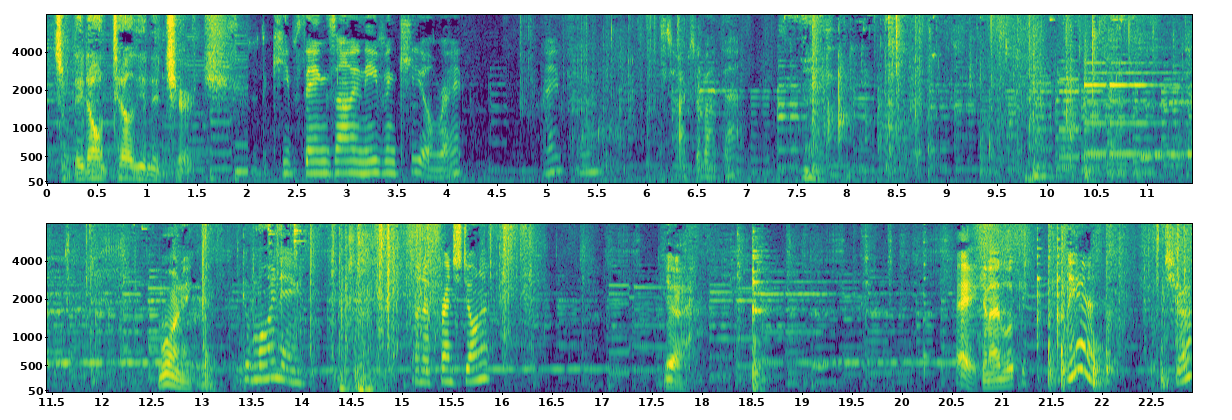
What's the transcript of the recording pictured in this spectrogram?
That's what they don't tell you in the church. To keep things on an even keel, right? Right? We talked about that. Morning. Good morning. Want a French donut? Yeah. Hey, can I look it? Yeah. Sure.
